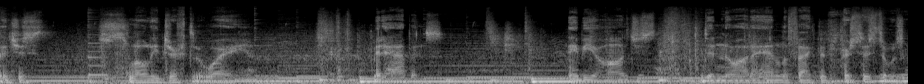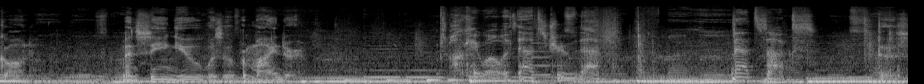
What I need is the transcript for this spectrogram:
they just slowly drifted away. It happens. Maybe aunt just didn't know how to handle the fact that her sister was gone. And seeing you was a reminder. Okay, well, if that's true, that that sucks. It does.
